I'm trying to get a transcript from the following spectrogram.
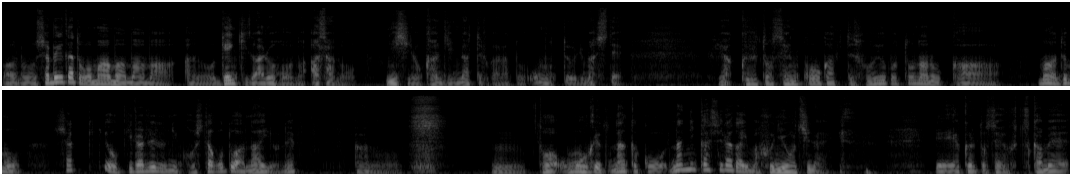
あの、喋り方もまあまあまあまあ、あの、元気がある方の朝の西の感じになってるかなと思っておりまして。ヤクルト1000効果ってそういうことなのか。まあでも、しゃっきり起きられるに越したことはないよね。あの、うん、とは思うけど、なんかこう、何かしらが今、腑に落ちない。えヤクルト1000 2日目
